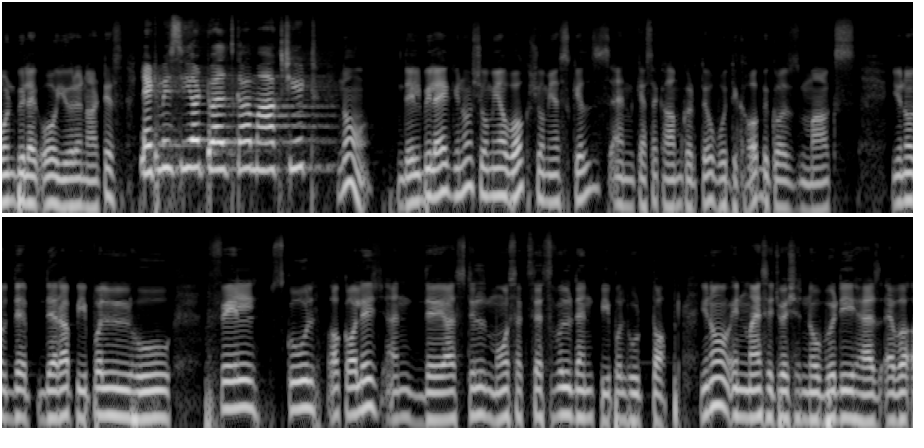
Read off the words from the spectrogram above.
won't be like oh you're an artist. Let me see your 12th का mark sheet. no deal be like you know show me your work show me your skills and कैसा काम करते हो वो दिखाओ because marks you know there are people who fail school और college and they are still more successful than people who top you know in my situation nobody has ever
